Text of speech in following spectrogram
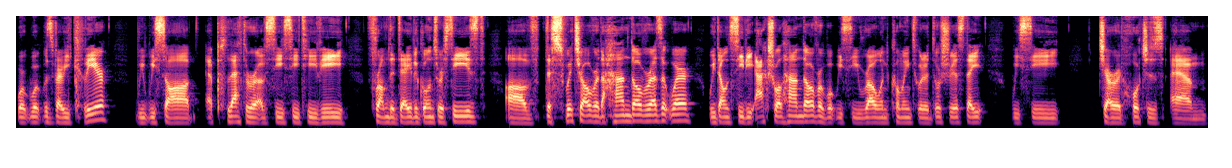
were, were, was very clear. We we saw a plethora of CCTV from the day the guns were seized of the switchover, the handover, as it were. We don't see the actual handover, but we see Rowan coming to an industrial estate. We see Gerard Hutch's um,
